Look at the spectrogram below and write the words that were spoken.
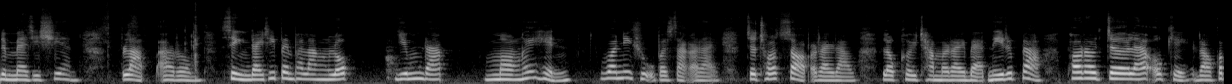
The Magician ปรับอารมณ์ สิ่งใดที่เป็นพลังลบ ยิ้มรับ มองให้เห็นว่านี่คืออุปสรรคอะไร จะทดสอบอะไรเรา เราเคยทำอะไรแบบนี้หรือเปล่า พอเราเจอแล้วโอเค เราก็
